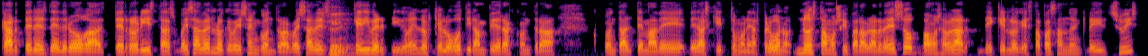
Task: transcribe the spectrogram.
cárteles de drogas, terroristas. Vais a ver lo que vais a encontrar, vais a ver qué divertido, ¿eh? los que luego tiran piedras contra, contra el tema de, las criptomonedas. Pero bueno, no estamos hoy para hablar de eso, vamos a hablar de qué es lo que está pasando en Credit Suisse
